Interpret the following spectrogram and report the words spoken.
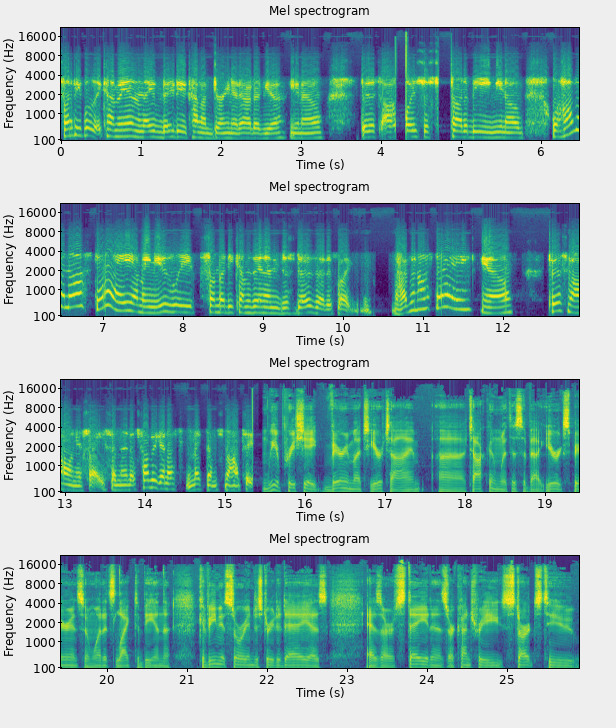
some people that come in and they they do kind of drain it out of you, you know. But it's always just try to be, you know, well, have a nice day. I mean, usually if somebody comes in and just does that, it's like, have a nice day, you know put a smile on your face, and then it's probably going to make them smile too. We appreciate very much your time uh, talking with us about your experience and what it's like to be in the convenience store industry today, as as our state and as our country starts to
